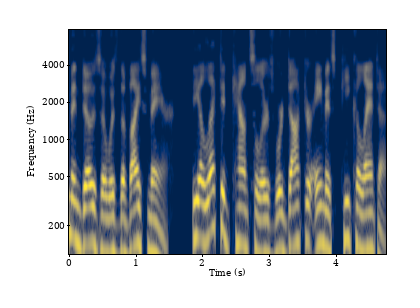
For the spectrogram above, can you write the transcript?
Mendoza was the vice mayor. The elected councilors were Dr. Amos P. Calanta,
